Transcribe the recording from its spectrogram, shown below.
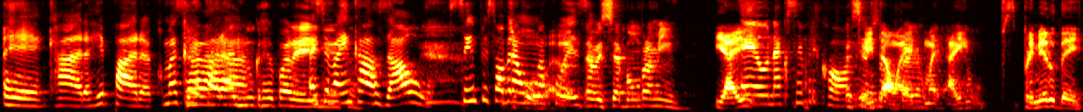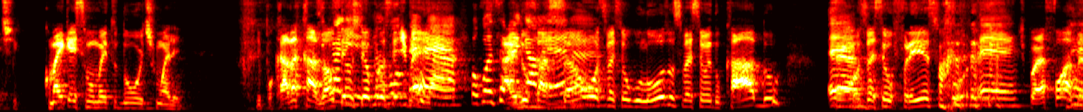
É, cara, repara. Começa a Caralho, reparar. nunca reparei Aí você vai em casal, sempre sobra Tipo, uma é- coisa. Não, isso é bom pra mim. E aí. É, o Neco sempre come. Assim, então, aí, é- aí, o primeiro date. Como é que é esse momento do último ali? Tipo, cada casal Fica tem o ali, seu não vou procedimento. pegar. Ou quando você a vai educação, galera- ou você vai ser o guloso, ou você vai ser o educado, ou você vai ser o fresco. É. Tipo, é foda.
